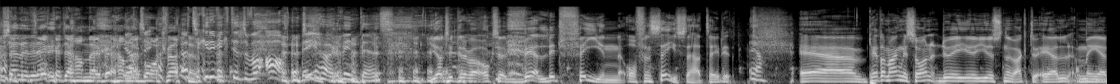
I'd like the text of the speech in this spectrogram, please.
Jag kände direkt att jag hamnade, hamnade Jag, i ty- jag bakvattnet. tycker det är viktigt att vara artig. Det hörde vi inte ens. Jag tyckte det var också väldigt fin offensiv så här tidigt. Ja. Eh, Peter Magnusson, du är ju just nu aktuell med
